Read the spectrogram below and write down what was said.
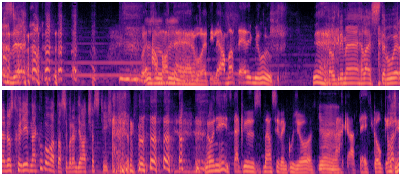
Pozdě. Amatér, vole, tyhle amatéry miluju. Pelgrime, hele, s tebou je radost chodit nakupovat, to asi budeme dělat častěji. No nic, tak eh, jsme asi venku, že jo? Jo, jo. Tak a teď koukej, Ale- že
